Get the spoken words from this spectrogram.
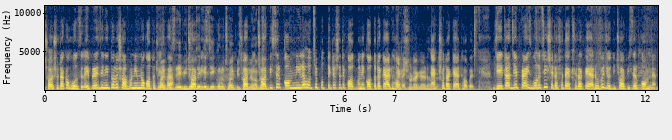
ছয়শো টাকা হোলসেল এই প্রাইসে নিতে হলে সর্বনিম্ন কত পিস ছয় পিস এই ভিডিও থেকে যে কোনো 6 পিস নিলে হবে। ছয় পিসের কম নিলে হচ্ছে প্রত্যেকটার সাথে কত- মানে কত টাকা অ্যাড হবে? 100 টাকা অ্যাড হবে। একশো টাকা অ্যাড হবে। যেটা যে প্রাইস বলেছি সেটার সাথে একশো টাকা অ্যাড হবে যদি ছয় পিসের কম নেন।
